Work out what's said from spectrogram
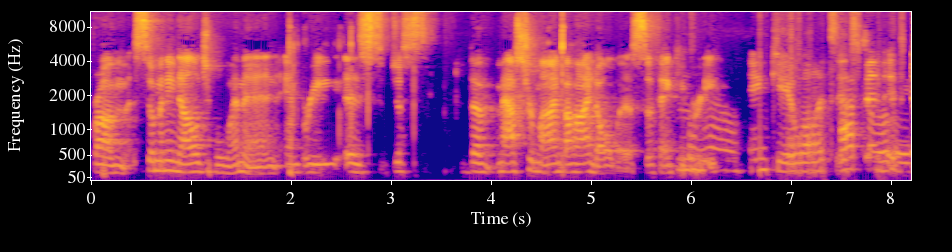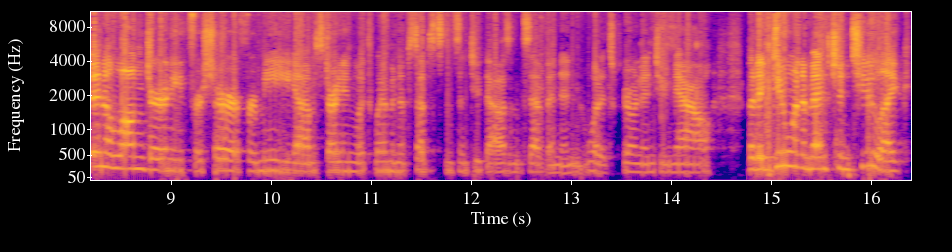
from so many knowledgeable women, and Bree is just the mastermind behind all this. So thank you, Bree. Thank you. Well, it's it's been it's been a long journey for sure for me, um, starting with Women of Substance in 2007 and what it's grown into now. But I do want to mention too, like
